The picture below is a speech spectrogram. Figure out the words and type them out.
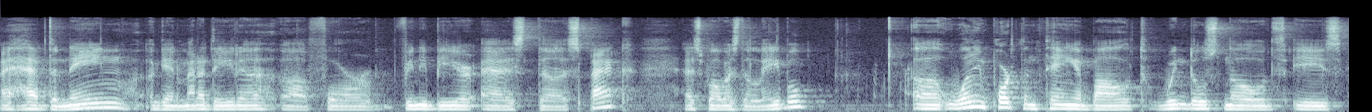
I have the name again metadata uh, for ViniBeer as the spec as well as the label. Uh, one important thing about Windows nodes is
